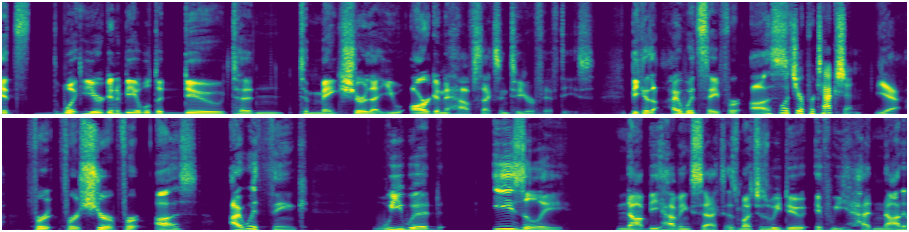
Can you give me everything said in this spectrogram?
it's what you're going to be able to do to to make sure that you are going to have sex into your 50s. Because I would say for us, What's your protection? Yeah, for for sure. For us, I would think we would easily not be having sex as much as we do if we had not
